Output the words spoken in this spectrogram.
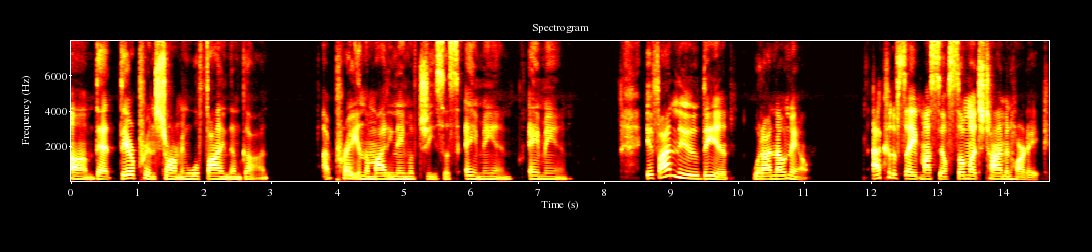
um, that their Prince Charming will find them, God. I pray in the mighty name of Jesus. Amen. Amen. If I knew then what I know now, I could have saved myself so much time and heartache.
